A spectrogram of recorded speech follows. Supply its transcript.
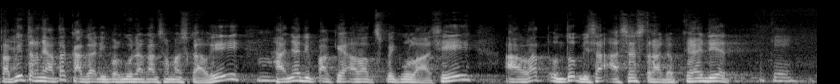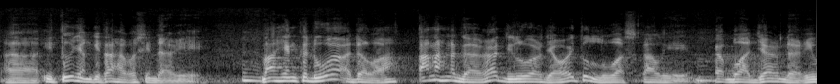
tapi ternyata kagak dipergunakan sama sekali, hmm. hanya dipakai alat spekulasi, alat untuk bisa akses terhadap kredit. Okay. Eh, itu yang kita harus hindari. Hmm. Nah, yang kedua adalah tanah negara di luar Jawa itu luas sekali. Hmm. Belajar dari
